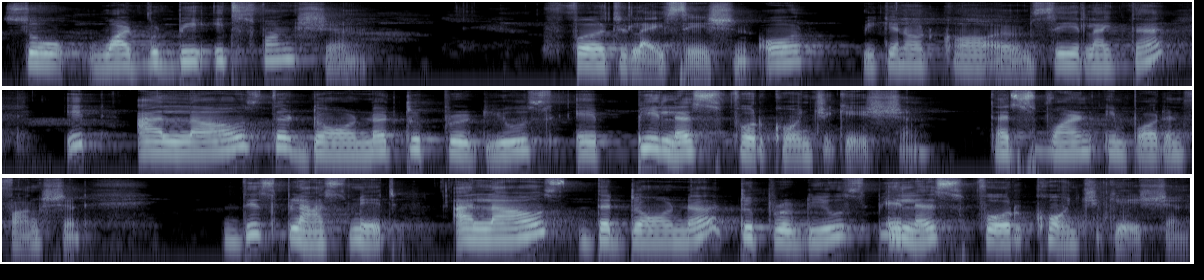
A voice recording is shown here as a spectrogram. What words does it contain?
So what would be its function? Fertilization or we cannot call, um, say it like that. It allows the donor to produce a pilus for conjugation. That's one important function. This plasmid allows the donor to produce pilus for conjugation.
